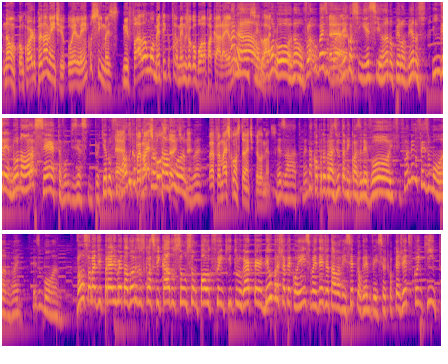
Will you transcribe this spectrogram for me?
não, concordo plenamente. O elenco sim, mas me fala um momento em que o Flamengo jogou bola pra caralho. Eu Ah, não, não, sei não lá. rolou, não. O Fla- Mas o É. Flamengo, assim, esse ano, pelo menos, engrenou na hora certa, vamos dizer assim. Porque no É, final do foi campeonato mais o Flamengo tava voando, né? né? É, Foi mais constante, pelo menos. Exato. Mas na Copa do Brasil também quase levou. Enfim, o Flamengo fez um bom ano, vai. Fez um bom ano. Vamos falar de pré-libertadores. Os classificados são o São Paulo, que ficou em quinto lugar. Perdeu para Chapecoense, mas nem adiantava vencer, porque o Grêmio venceu de qualquer jeito. Ficou em quinto.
